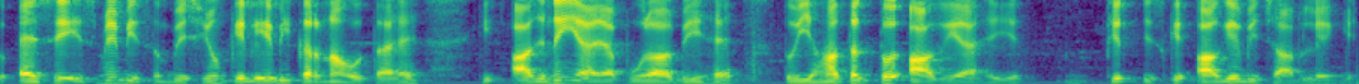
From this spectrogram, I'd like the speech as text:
तो ऐसे इसमें भी विषयों के लिए भी करना होता है कि आज नहीं आया, पूरा अभी है तो यहाँ तक तो आ गया है ये। फिर इसके आगे विचार लेंगे।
